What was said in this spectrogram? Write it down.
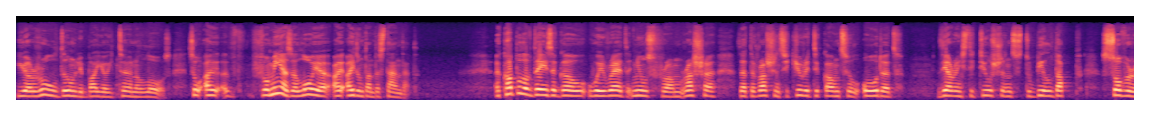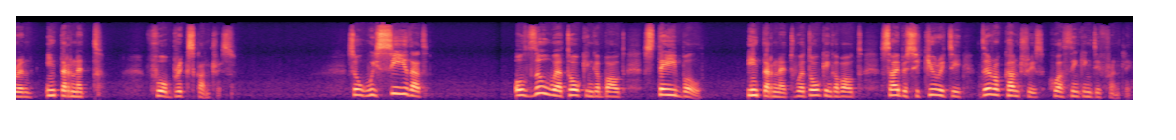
you are ruled only by your eternal laws? So, I, for me as a lawyer, I, I don't understand that. A couple of days ago, we read news from Russia that the Russian Security Council ordered their institutions to build up sovereign internet for BRICS countries. So we see that although we're talking about stable internet, we're talking about cybersecurity, there are countries who are thinking differently.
